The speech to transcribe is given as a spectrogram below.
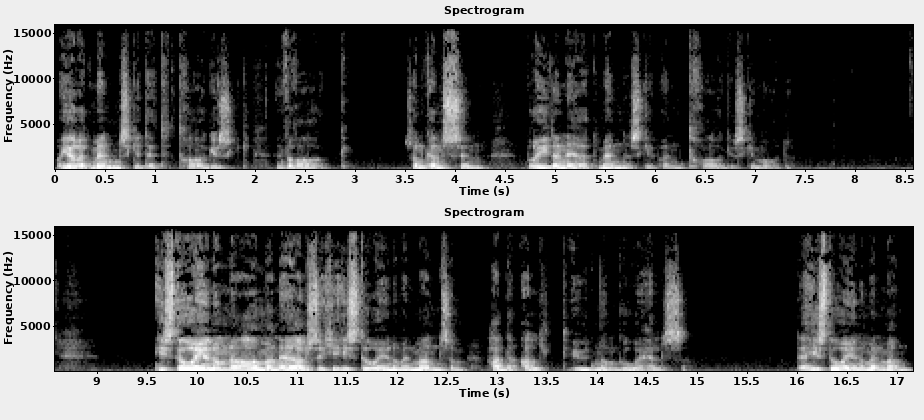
og gjøre et menneske til et tragisk vrak. Sånn kan synd bryte ned et menneske på en tragisk måte. Historien om Naaman er altså ikke historien om en mann som hadde alt utenom gode helse. Det er historien om en mann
